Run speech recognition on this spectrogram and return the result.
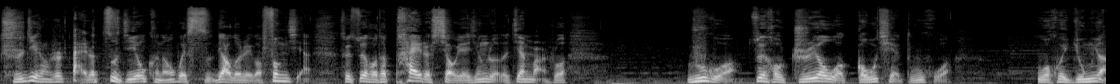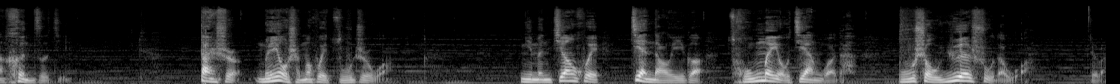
实际上是带着自己有可能会死掉的这个风险。所以最后他拍着小夜行者的肩膀说。如果最后只有我苟且独活，我会永远恨自己。但是没有什么会阻止我。你们将会见到一个从没有见过的不受约束的我，对吧？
